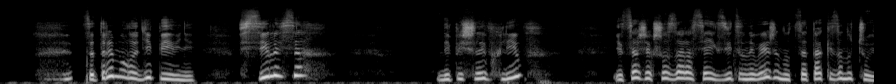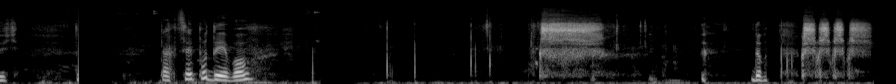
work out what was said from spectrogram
Це три молоді півні. Всілися, не пішли в хліб. І це ж, якщо зараз я їх звідси не вижену, це так і заночують. Так, цей подибав. Давай. Кш-кш-кш-кш.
